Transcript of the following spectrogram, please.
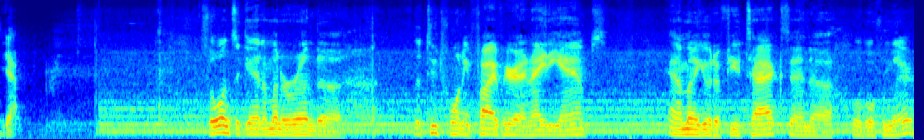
yeah. So once again, I'm gonna run the, the 225 here at 90 amps. And I'm gonna give it a few tacks and uh, we'll go from there.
